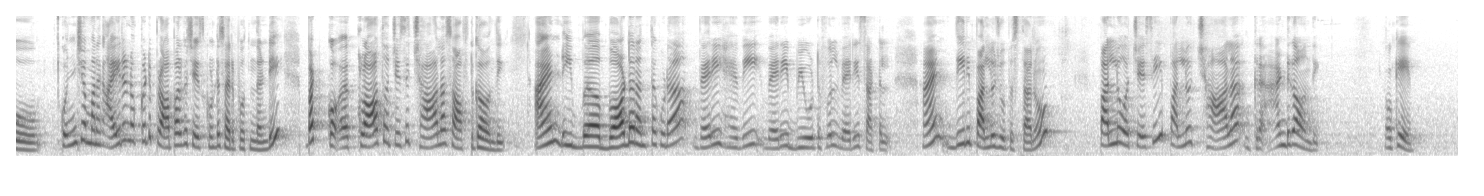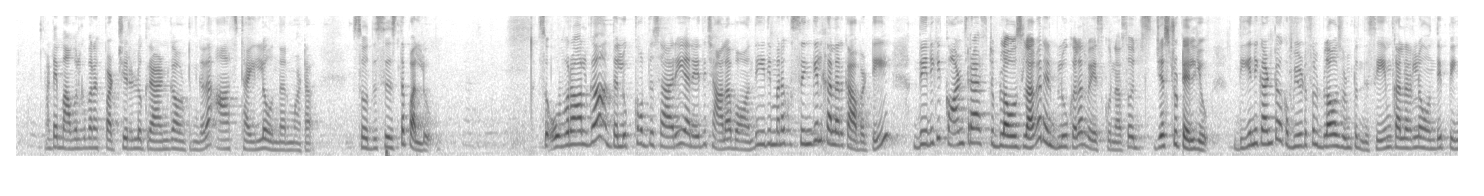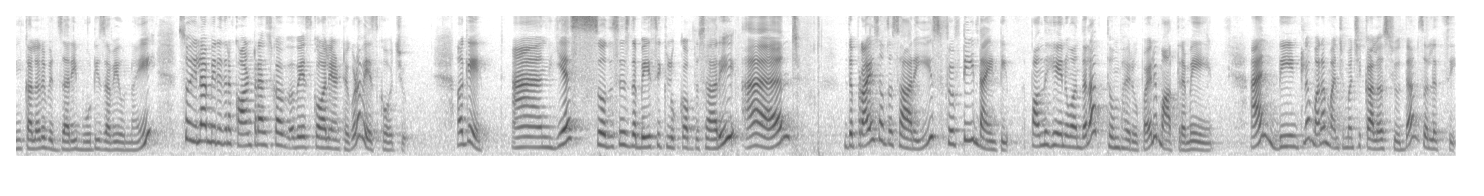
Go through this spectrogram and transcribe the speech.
కొంచెం మనకి ఐరన్ ఒక్కటి ప్రాపర్గా చేసుకుంటే సరిపోతుందండి. బట్ క్లాత్ వచ్చేసి చాలా సాఫ్ట్గా ఉంది. అండ్ ఈ బార్డర్ అంతా కూడా very heavy very beautiful very subtle. And దీని పళ్ళు చూపిస్తాను. పళ్ళు వచ్చేసి పళ్ళు చాలా గ్రాండ్గా ఉంది. ఓకే? అంటే మామూలుగా మనకు పట్టు చీరలో గ్రాండ్గా ఉంటుంది కదా ఆ స్టైల్లో ఉందన్నమాట. So this is the pallu. So ఓవరాల్గా the look of the sari అనేది చాలా బాగుంది. ఇది మనకు సింగిల్ కలర్ కాబట్టి దీనికి కాంట్రాస్ట్ బ్లౌజ్ లాగా నేను బ్లూ కలర్ వేసుకున్నా. So just to tell you దీనికంటే ఒక బ్యూటిఫుల్ బ్లౌజ్ ఉంటుంది. సేమ్ కలర్లో ఉంది pink colour with zari butis అవి ఉన్నాయి. సో ఇలా మీరు ఏదైనా కాంట్రాస్ట్గా వేసుకోవాలి అంటే కూడా వేసుకోవచ్చు. Okay and yes so this is the basic look of the sari and the price of the sari is fifteen ninety పదిహేను వందల తొంభై రూపాయలు మాత్రమే. అండ్ దీంట్లో మనం మంచి మంచి కలర్స్ చూద్దాం. So let see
